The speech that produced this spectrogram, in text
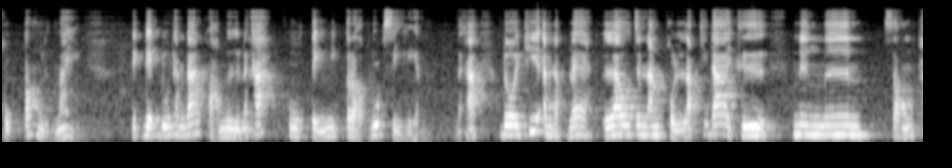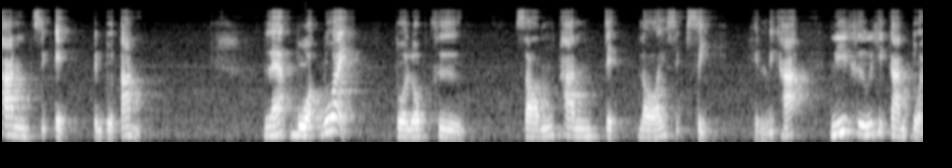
ถูกต้องหรือไม่ เด็กๆดูทางด้านขวามือนะคะครูติ๋มมีกรอบรูปสี่เหลี่ยมนะคะ โดยที่อันดับแรกเราจะนำผลลัพธ์ที่ได้คือ 12,011 เป็นตัวตั้ง และบวกด้วยตัวลบคือ 2,714 เห็นไหมคะ นี่คือวิธีการตรวจ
